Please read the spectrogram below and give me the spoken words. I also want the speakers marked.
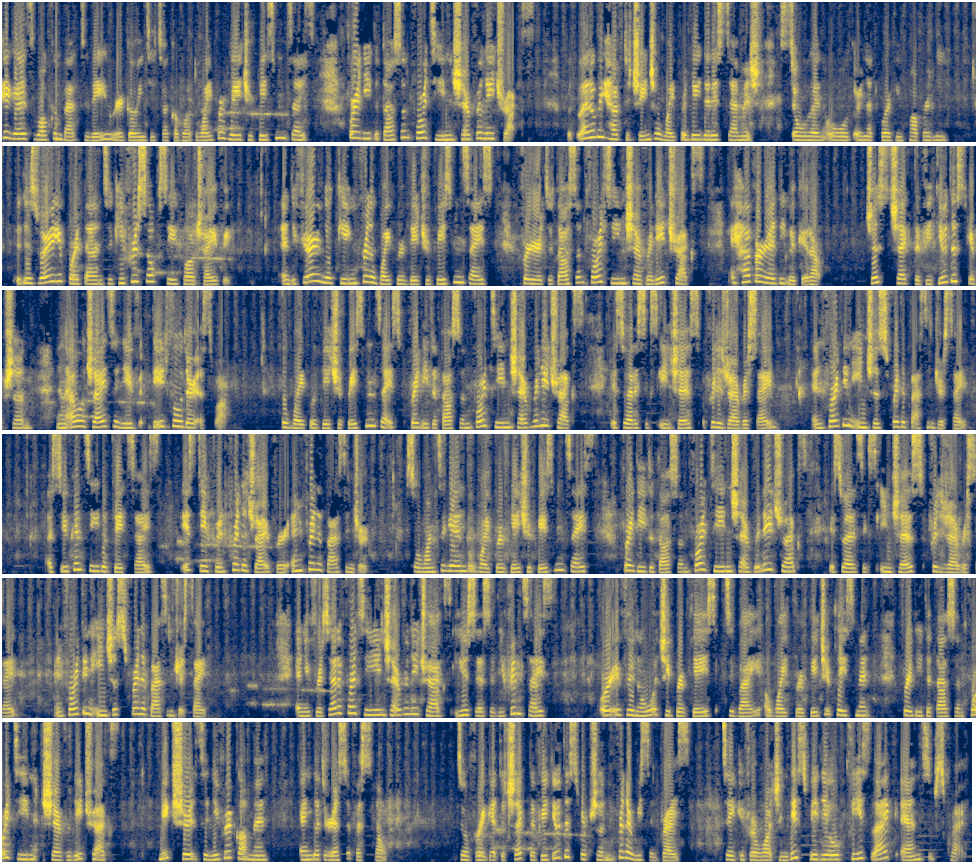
Speaker 1: Hey guys, welcome back. Today we're going to talk about wiper blade replacement size for the 2014 Chevrolet Trax. But why do we have to change a wiper blade that is damaged, stolen, old, or not working properly? It is very important to keep yourself safe while driving. And if you are looking for the wiper blade replacement size for your 2014 Chevrolet Trax, I have already looked it up. Just check the video description and I will try to leave the there as well. The wiper blade replacement size for the 2014 Chevrolet Trax is 26 inches for the driver's side and 14 inches for the passenger side. As you can see, the blade size is different for the driver and for the passenger. So once again, the wiper blade replacement size for the 2014 Chevrolet Trax is 26 inches for the driver's side and 14 inches for the passenger side. And if your 2014 Chevrolet Trax uses a different size, or if you know a cheaper place to buy a wiper blade replacement for the 2014 Chevrolet Trax, make sure to leave your comment and let the rest of us know. Don't forget to check the video description for the recent price. Thank you for watching this video. Please like and subscribe.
